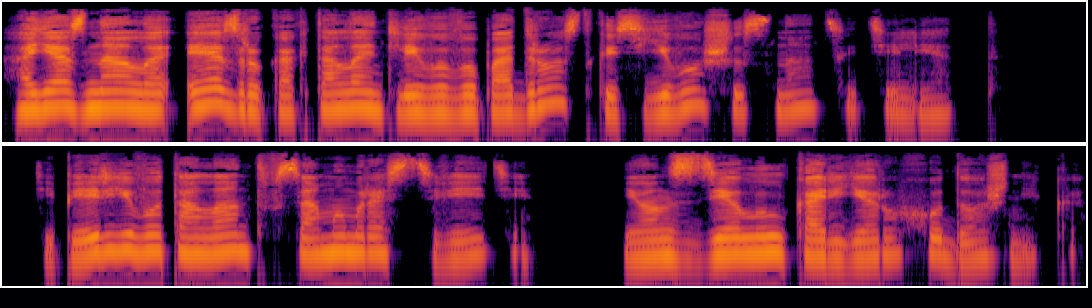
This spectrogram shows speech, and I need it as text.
а я знала Эзру как талантливого подростка с его шестнадцати лет. Теперь его талант в самом расцвете, и он сделал карьеру художника.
